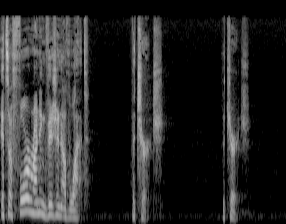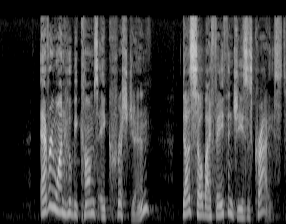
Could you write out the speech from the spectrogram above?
it's a forerunning vision of what? The church. The church. Everyone who becomes a Christian does so by faith in Jesus Christ.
